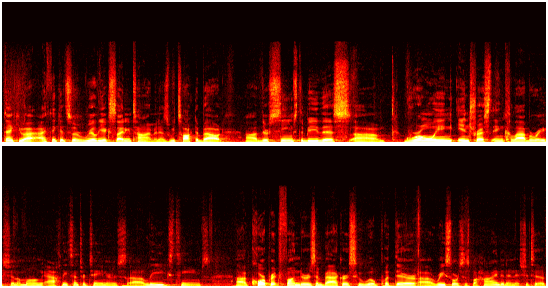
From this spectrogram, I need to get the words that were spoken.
thank you. I, I, think it's a really exciting time. And as we talked about, uh, there seems to be this um, growing interest in collaboration among athletes, entertainers, uh, leagues, teams, uh, corporate funders and backers who will put their uh, resources behind an initiative,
